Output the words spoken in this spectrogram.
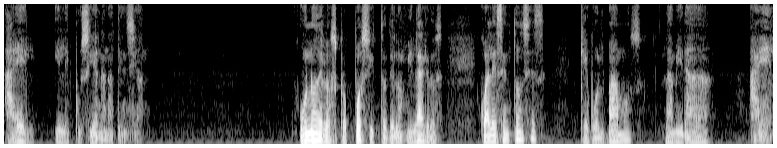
a Él y le pusieran atención. Uno de los propósitos de los milagros, ¿cuál es entonces? Que volvamos la mirada a Él.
